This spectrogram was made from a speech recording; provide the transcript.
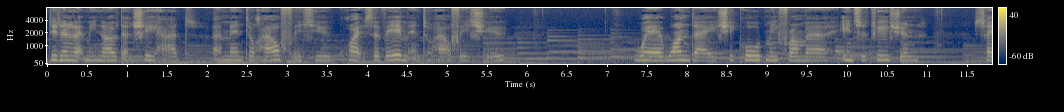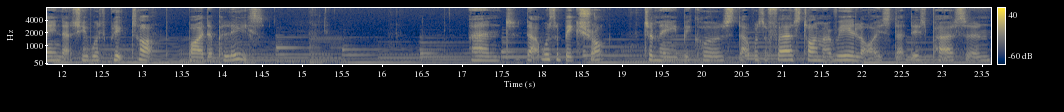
didn't let me know that she had a mental health issue, quite severe mental health issue, where one day she called me from an institution saying that she was picked up by the police. And that was a big shock to me because that was the first time I realised that this person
